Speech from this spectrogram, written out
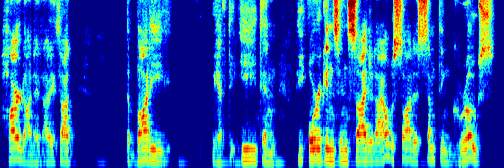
hard on it. I thought the body, we have to eat and the organs inside it. I always saw it as something gross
